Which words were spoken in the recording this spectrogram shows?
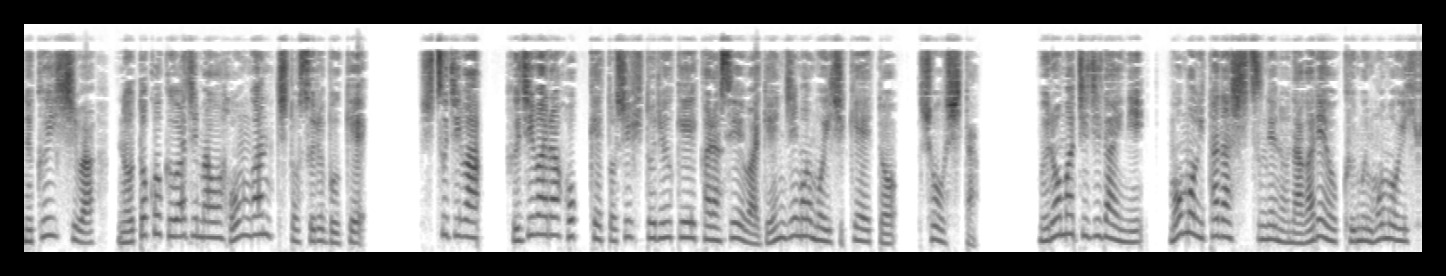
ぬくい氏は、能登国輪島を本願地とする武家。出自は、藤原北家俊人流系から姓は源氏桃井氏系と称した。室町時代に、桃井忠常の流れを組む桃井兵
